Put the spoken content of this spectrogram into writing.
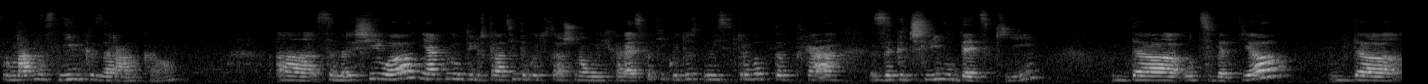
формат на снимка за рамка, а, съм решила някои от иллюстрациите, които страшно много ми харесват и които ми се струват така закачливо детски, да отцветя, да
